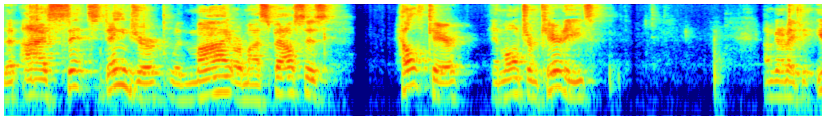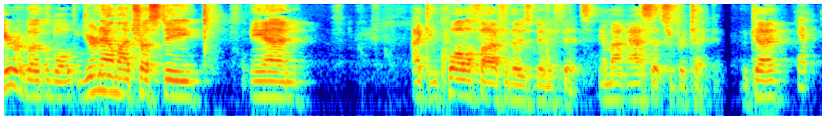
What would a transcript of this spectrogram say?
that I sense danger with my or my spouse's health care and long term care needs, I'm going to make it irrevocable. You're now my trustee, and I can qualify for those benefits, and my assets are protected. Okay? Yep.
